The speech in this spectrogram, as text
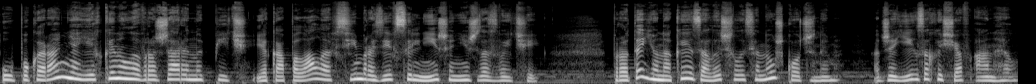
У покарання їх кинули в розжарену піч, яка палала в сім разів сильніше, ніж зазвичай. Проте юнаки залишилися неушкодженими, адже їх захищав ангел.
